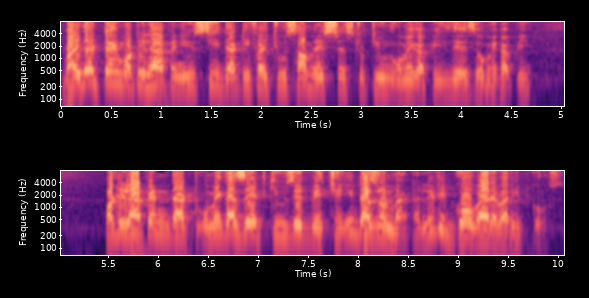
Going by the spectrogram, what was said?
By that time what will happen? You see that if I choose some resistance to tune omega p is omega p what will happen? That omega z qz may change. It does not matter. Let it go wherever it goes.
